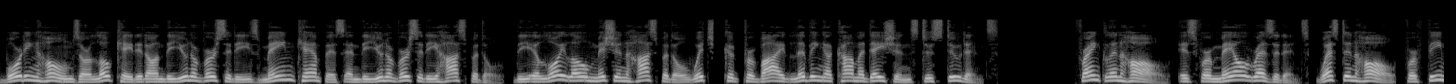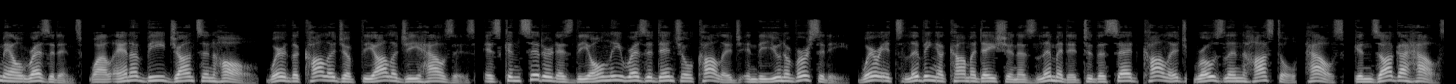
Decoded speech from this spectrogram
boarding homes are located on the university's main campus and the university hospital, the Iloilo Mission Hospital which, could provide living accommodations to students. Franklin Hall, is for male residents, Weston Hall, for female residents, while Anna V. Johnson Hall, where the College of Theology houses, is considered as the only residential college in the university, where its living accommodation is limited to the said college. Roseland Hostel, House, Gonzaga House,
